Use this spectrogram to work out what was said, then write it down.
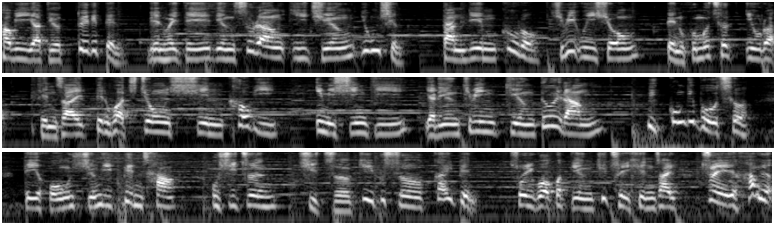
口味也就对你变。莲花茶令使人怡情永性，但啉久了是味微香，便分不出优劣。现在变化一种新口味，因为新奇，也令这边更多的人。你讲的不错，地方生意变差。有时阵是自己不思改变，所以我决定去找现在最行的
